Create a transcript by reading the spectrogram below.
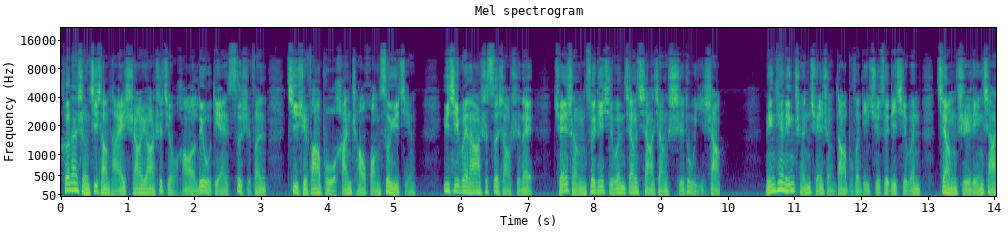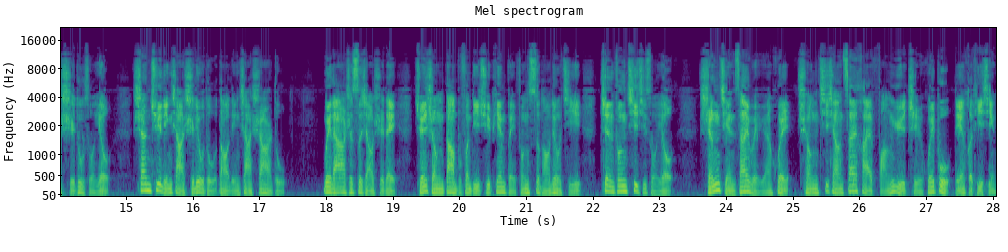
河南省气象台十二月二十九号六点四十分继续发布寒潮黄色预警，预计未来二十四小时内全省最低气温将下降十度以上。明天凌晨全省大部分地区最低气温降至零下十度左右，山区零下十六度到零下十二度。未来二十四小时内全省大部分地区偏北风四到六级，阵风七级左右。省减灾委员会、省气象灾害防御指挥部联合提醒：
